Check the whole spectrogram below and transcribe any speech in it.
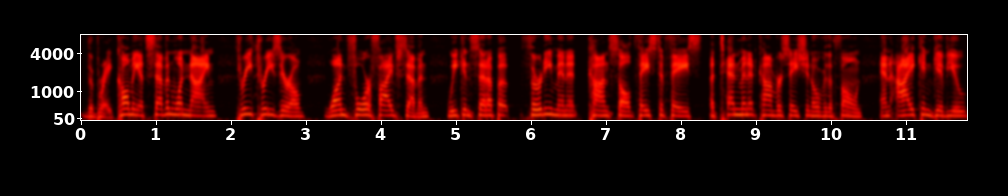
the break. Call me at 719 330 1457. We can set up a 30 minute consult face to face, a 10 minute conversation over the phone, and I can give you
